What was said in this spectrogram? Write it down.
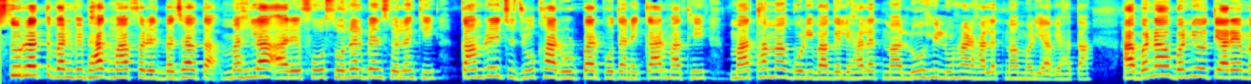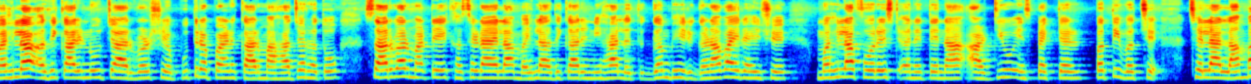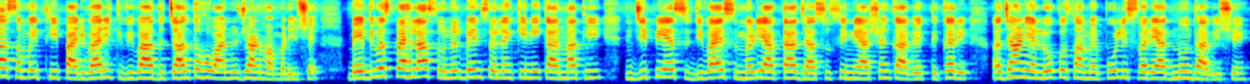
Surat one વિભાગમાં ફરજ બજાવતા મહિલા આરએફઓ સોનલબેન સોલંકી કામરેજ જોખા રોડ પર પોતાની કારમાંથી માથામાં ગોળી વાગેલી હાલતમાં લોહી લુહાણ હાલતમાં મળી આવ્યા હતા. આ બનાવ બન્યો ત્યારે મહિલા અધિકારીનું ચાર વર્ષીય પુત્ર પણ કારમાં હાજર હતો. સારવાર માટે ખસેડાયેલા મહિલા અધિકારીની હાલત ગંભીર ગણાવાઈ રહી છે. મહિલા ફોરેસ્ટ અને તેના આરટીઓ ઇન્સ્પેક્ટર પતિ વચ્ચે છેલ્લા લાંબા સમયથી પારિવારિક વિવાદ ચાલતો હોવાનું જાણવા મળ્યું છે. બે દિવસ પહેલાં સોનલબેન સોલંકીની કારમાંથી જીપીએસ ડિવાઇસ મળી આવતા જાસૂસીની આશંકા વ્યક્ત કરી અજાણ્યા લોકો સામે પોલીસ ફરિયાદ નોંધાવી છે.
